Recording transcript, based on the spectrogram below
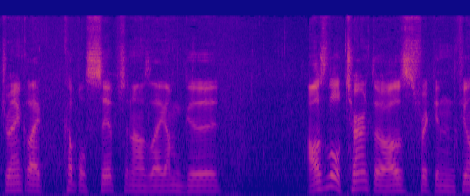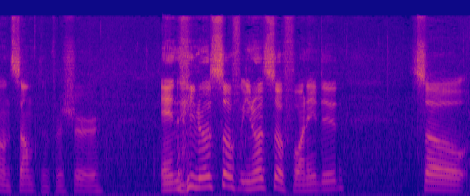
drank like a couple sips, and I was like, "I'm good." I was a little turned though. I was freaking feeling something for sure. And you know what's so you know what's so funny, dude? So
